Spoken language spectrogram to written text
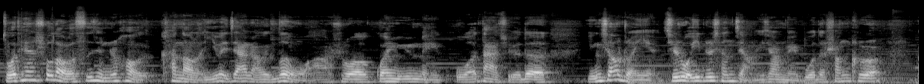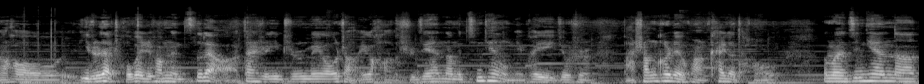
昨天收到了私信之后，看到了一位家长问我啊，说关于美国大学的。营销专业，其实我一直想讲一下美国的商科，然后一直在筹备这方面的资料啊，但是一直没有找一个好的时间。那么今天我们也可以就是把商科这块开个头。那么今天呢，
